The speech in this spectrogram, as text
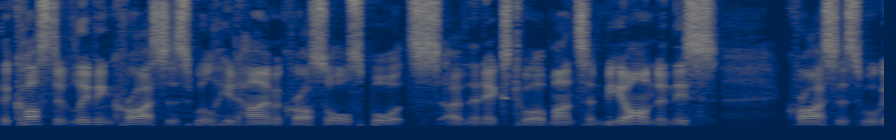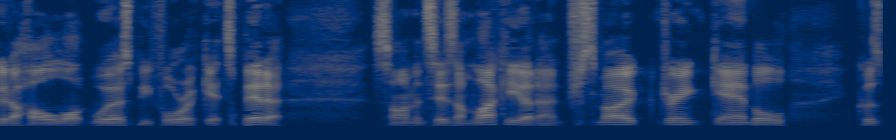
the cost of living crisis will hit home across all sports over the next 12 months and beyond. And this crisis will get a whole lot worse before it gets better. Simon says, I'm lucky I don't smoke, drink, gamble because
